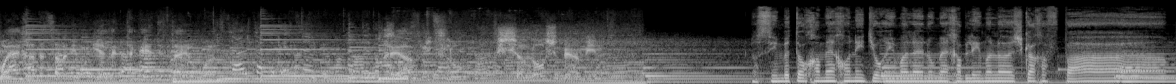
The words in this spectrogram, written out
הוא היה אחד הצלמים הגיע לתעד את האירוע הזה. חייו ניצלו שלוש פעמים. נוסעים בתוך המכונית, יורים עלינו מחבלים, אני לא אשכח אף פעם.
